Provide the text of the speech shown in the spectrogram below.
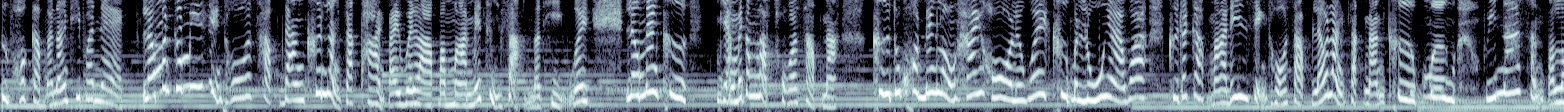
คือพอกลับมานั่งที่แผนก แล้วมันก็มีเสียงโทรศัพท์ดังขึ้นหลังจากผ่านไปเวลาประมาณไม่ถึง 3 นาทีเว้ย แล้วแม่งคือ ยังไม่ต้องรับโทรศัพท์นะ คือทุกคนแม่งร้องไห้โฮเลยเว้ย คือมันรู้ไงว่า คือถ้ากลับมาได้ยินเสียงโทรศัพท์แล้วหลังจากนั้นคือมึงวินาศสันตโล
